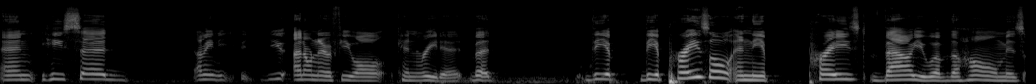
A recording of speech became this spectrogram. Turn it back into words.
And he said, I mean, you, I don't know if you all can read it, but the, the appraisal and the appraised value of the home is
